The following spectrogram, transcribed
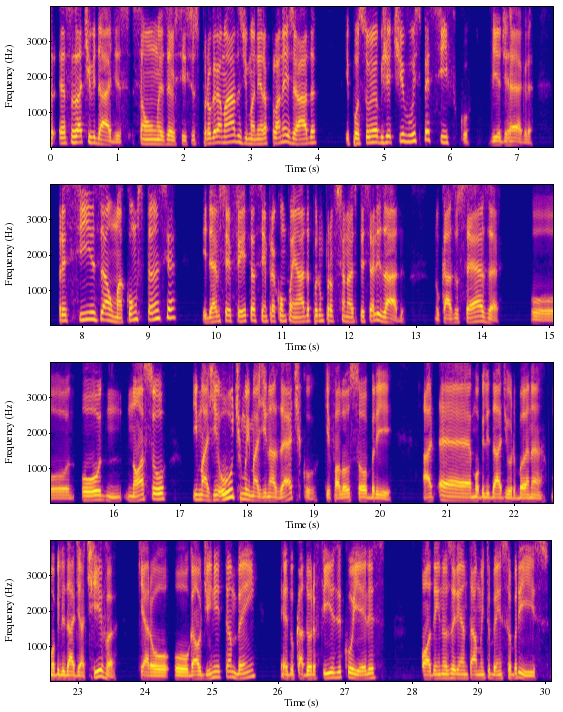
Essas atividades são exercícios programados de maneira planejada e possuem um objetivo específico, via de regra. Precisa uma constância e deve ser feita sempre acompanhada por um profissional especializado. No caso César, o, o nosso o último Imaginazético, que falou sobre a, é, mobilidade urbana, mobilidade ativa, que era o, o Galdini, também educador físico, e eles podem nos orientar muito bem sobre isso.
